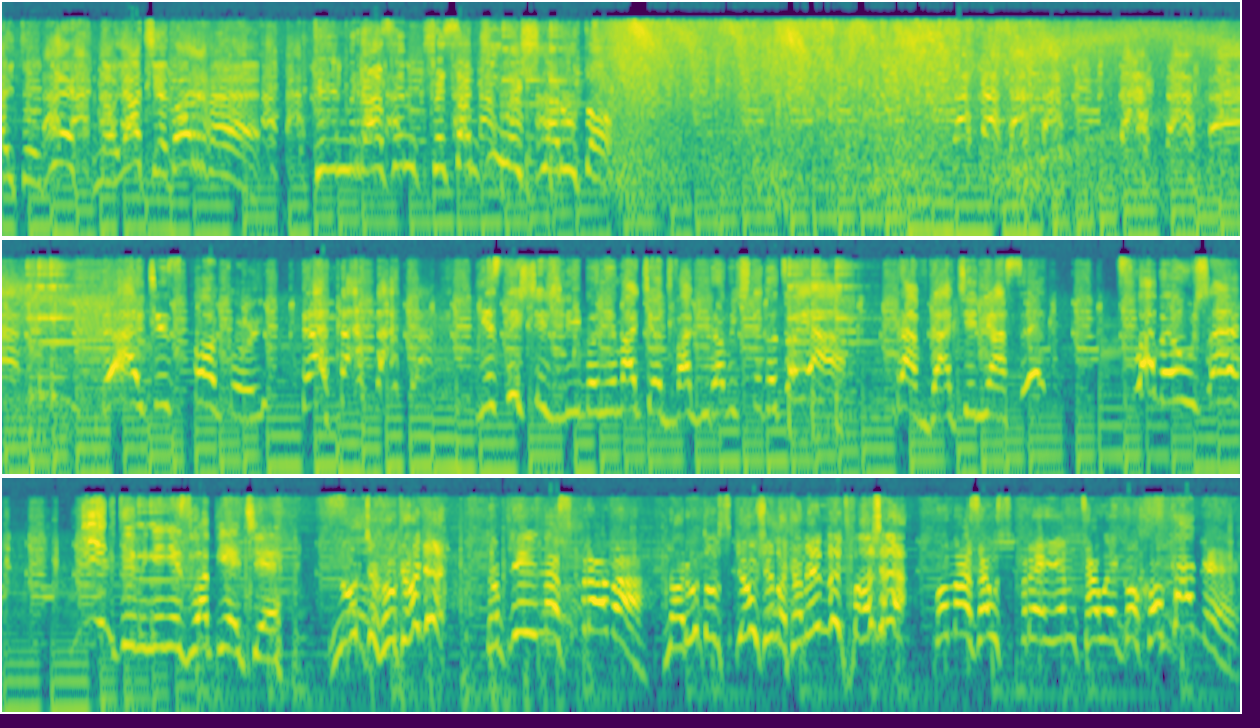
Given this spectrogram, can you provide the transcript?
Wracaj tu! Niech no, ja cię dorwę! Tym razem przesadziłeś, Naruto! Dajcie spokój! Jesteście źli, bo nie macie odwagi robić tego, co ja! Prawda, cieniasy? Słabe usze! Nigdy mnie nie złapiecie! Lordzie Hokage! To pilna sprawa! Naruto wspiął się na kamienne twarze! Pomazał sprayem całego Hokage!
